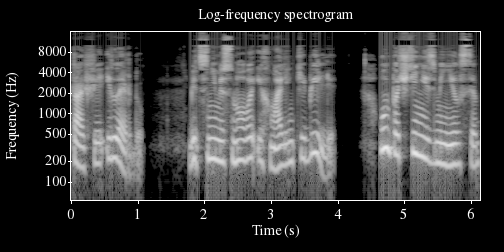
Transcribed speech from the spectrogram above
Таффи и Лерду, ведь с ними снова их маленький Билли. Он почти не изменился,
